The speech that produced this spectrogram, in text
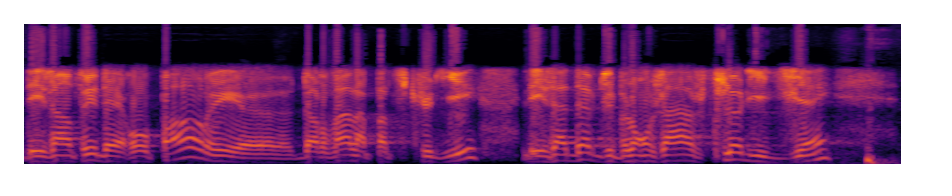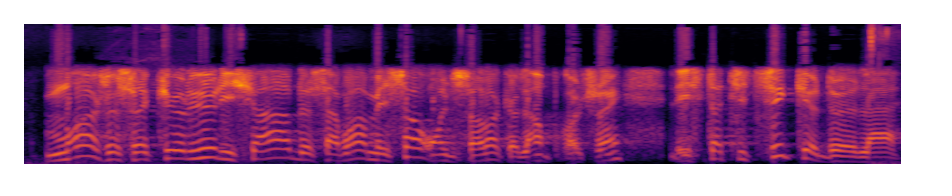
les entrées d'aéroports et euh, d'Orval en particulier, les adeptes du plongeage floridien, moi, je serais curieux, Richard, de savoir, mais ça, on le saura que l'an prochain, les statistiques de la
